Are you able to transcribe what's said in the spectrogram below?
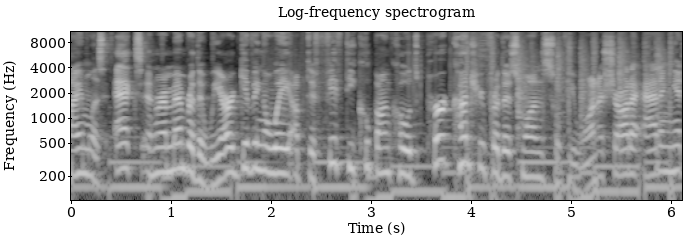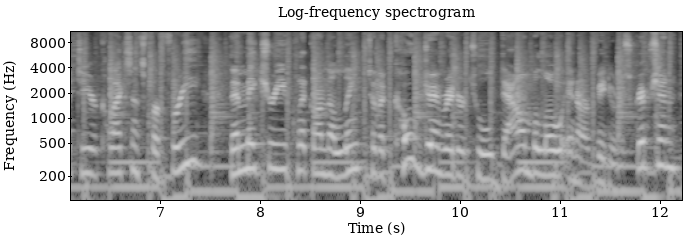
Limitless X, and remember that we are giving away up to 50 coupon codes per country for this one, so if you want a shot at adding it to your collections for free, then make sure you click on the link to the code generator tool down below in our video description.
